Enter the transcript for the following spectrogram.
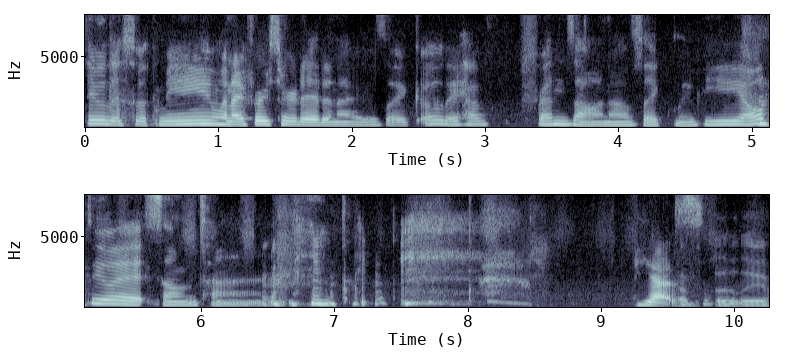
do this with me. When I first heard it, and I was like, "Oh, they have friends on," I was like, "Maybe I'll do it sometime." yes, absolutely.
